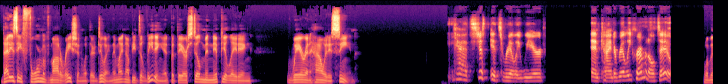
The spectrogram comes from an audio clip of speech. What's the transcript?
that is a form of moderation, what they're doing. They might not be deleting it, but they are still manipulating where and how it is seen. Yeah, it's just it's really weird and kind of really criminal too. Well,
